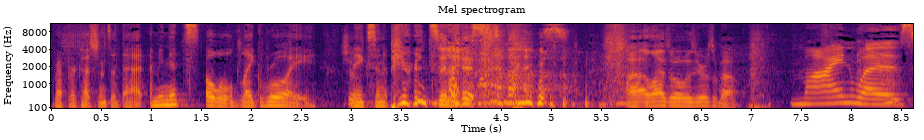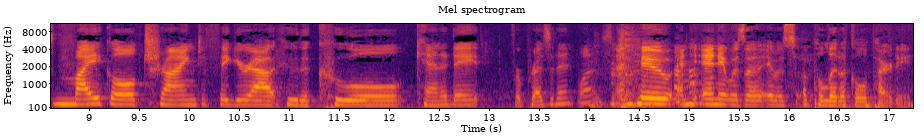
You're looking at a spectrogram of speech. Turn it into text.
repercussions of that. I mean, it's old. Like Roy makes an appearance in it. Uh, Eliza, what was yours about? Mine was Michael trying to figure out who the cool candidate for president was, and who, and, and it was a it was a political party.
